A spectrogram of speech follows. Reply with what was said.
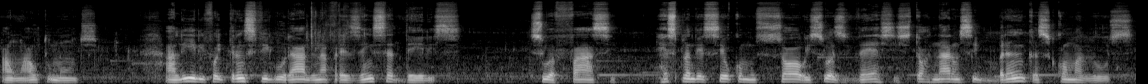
a um alto monte. Ali ele foi transfigurado na presença deles. Sua face resplandeceu como o sol e suas vestes tornaram-se brancas como a luz.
